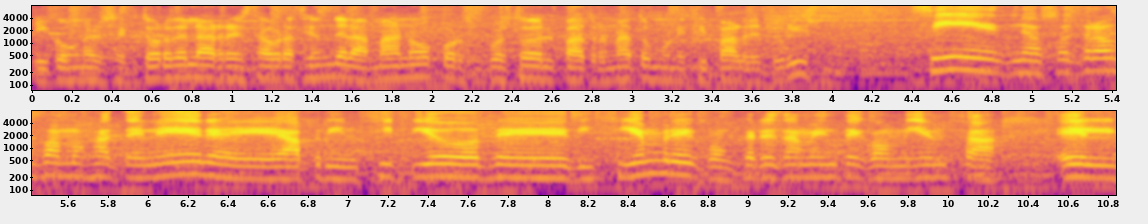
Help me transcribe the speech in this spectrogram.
y con el sector de la restauración de la mano, por supuesto, del Patronato Municipal de Turismo. Sí, nosotros vamos a tener eh, a principios de diciembre, concretamente comienza el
